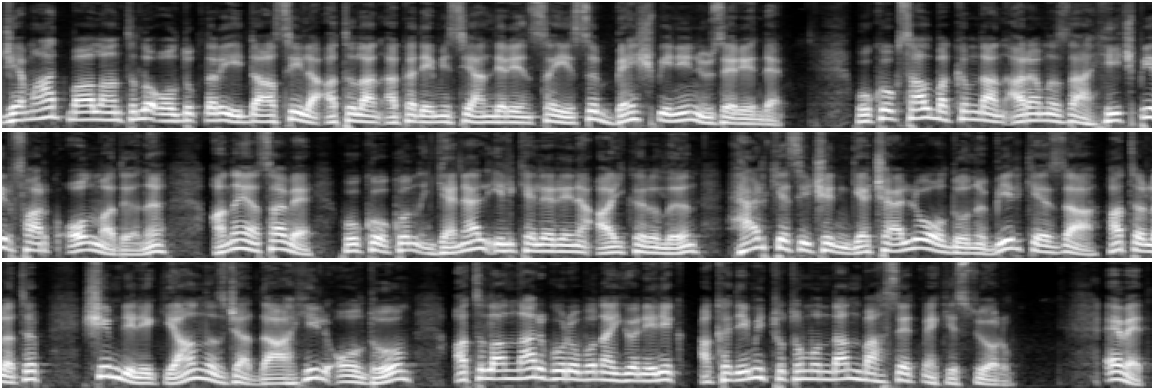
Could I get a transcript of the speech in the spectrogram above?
Cemaat bağlantılı oldukları iddiasıyla atılan akademisyenlerin sayısı 5000'in üzerinde hukuksal bakımdan aramızda hiçbir fark olmadığını, anayasa ve hukukun genel ilkelerine aykırılığın herkes için geçerli olduğunu bir kez daha hatırlatıp şimdilik yalnızca dahil olduğum atılanlar grubuna yönelik akademi tutumundan bahsetmek istiyorum. Evet,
